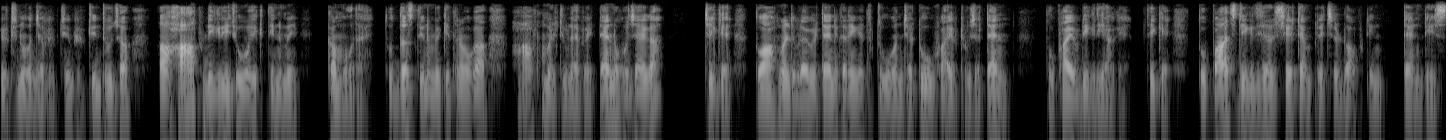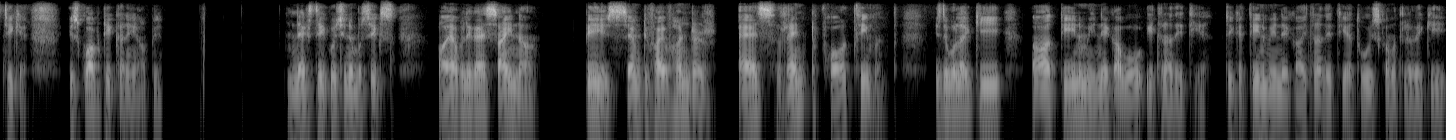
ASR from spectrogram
फिफ्टीन वन जा फिफ्टीन फिफ्टीन टू जा हाफ़ डिग्री जो वो एक दिन में कम हो रहा है। तो दस दिनों में कितना होगा? हाफ़ मल्टीप्लाई बाई टेन हो जाएगा, ठीक है? तो हाफ़ मल्टीप्लाई बाई टेन करेंगे तो टू वन जा टू फाइव टू जा टेन तो फाइव डिग्री आ गया ठीक है? तो पाँच degree Celsius temperature dropped in ten days ठीक है? इसको आप टिक करें यहाँ पे। नेक्स्ट क्वेश्चन नंबर सिक्स यहाँ पे लिखा है Saina pays seventy five hundred as rent for three month इसने बोला है कि तीन महीने का वो इतना देती है, ठीक है? तीन महीने का इतना देती है तो इसका मतलब है कि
